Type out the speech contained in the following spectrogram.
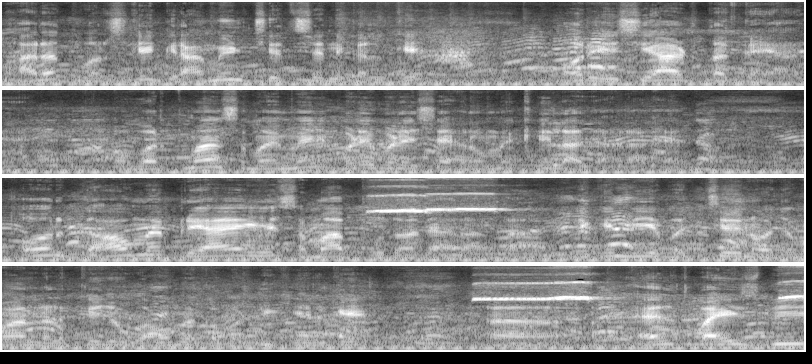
भारतवर्ष के ग्रामीण क्षेत्र से निकल के और एशियाड तक गया है और वर्तमान समय में बड़े बड़े शहरों में खेला जा रहा है। और गाँव में प्राय ये समाप्त होता जा रहा था। लेकिन ये बच्चे, नौजवान लड़के जो गाँव में कबड्डी खेल के हेल्थ वाइज भी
